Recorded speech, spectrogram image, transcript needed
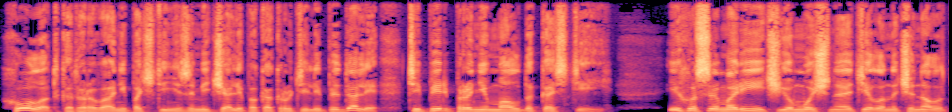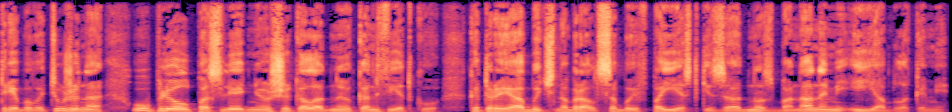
Холод, которого они почти не замечали, пока крутили педали, теперь пронимал до костей и Хосе Мари, чье мощное тело начинало требовать ужина, уплел последнюю шоколадную конфетку, которую я обычно брал с собой в поездки, заодно с бананами и яблоками.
